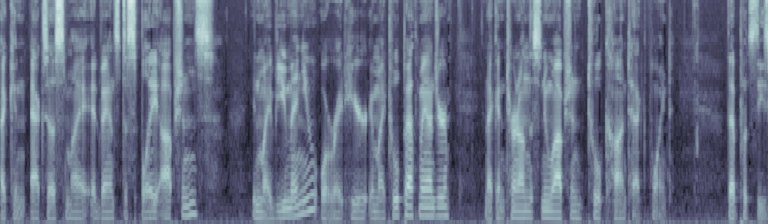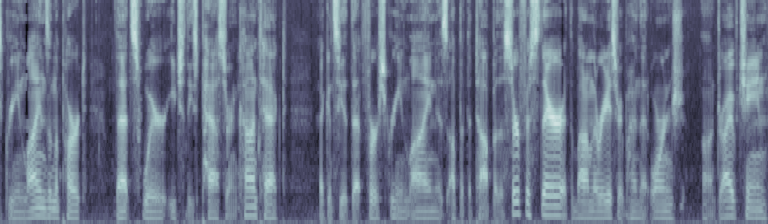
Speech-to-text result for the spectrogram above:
I can access my advanced display options in my view menu or right here in my toolpath manager and I can turn on this new option tool contact point. That puts these green lines on the part. That's where each of these paths are in contact. I can see that that first green line is up at the top of the surface there at the bottom of the radius right behind that orange uh, drive chain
